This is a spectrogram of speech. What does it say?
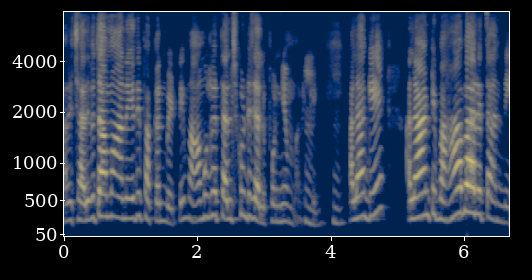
అవి చదువుతామా అనేది పక్కన పెట్టి మామూలుగా తలుచుకుంటే చాలు పుణ్యం మనకి. అలాగే అలాంటి మహాభారతాన్ని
